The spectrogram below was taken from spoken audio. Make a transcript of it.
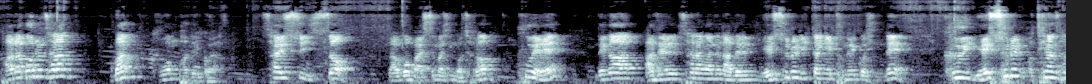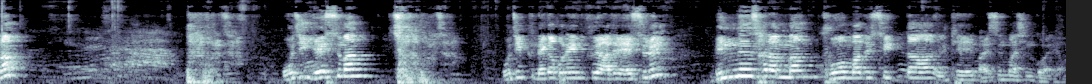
바라보는 사람 만 구원받을 거야. 살 수 있어. 라고 말씀하신 것처럼 후에 내가 아들, 사랑하는 아들 예수를 이 땅에 보낼 것인데 그 예수를 어떻게 한 사람? 바라보는 사람. 오직 예수만 쳐다보는 사람. 오직 내가 보낸 그 아들 예수를 믿는 사람만 구원받을 수 있다. 이렇게 말씀하신 거예요.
